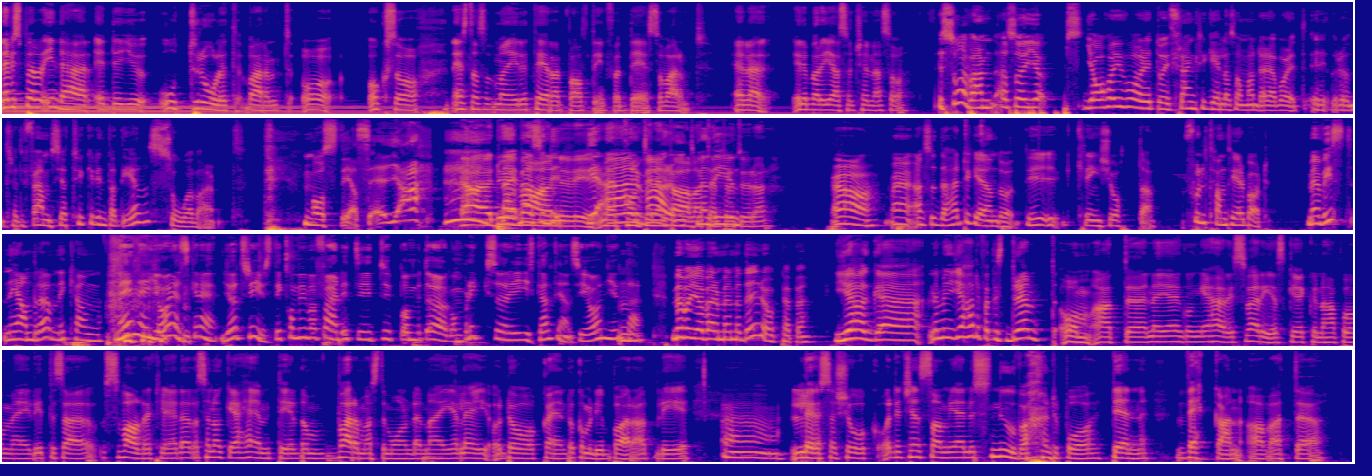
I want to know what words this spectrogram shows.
När vi spelar in det här är det ju otroligt varmt och också nästan så att man är irriterad på allting för att det är så varmt. Eller är det bara jag som känner så? Så varmt, alltså jag, jag har ju varit då i Frankrike hela sommaren där det har varit eh, runt 35, så jag tycker inte att det är så varmt. Måste jag säga. Ja, du Nej, är men alltså van det- vid, det med är kontinentala varmt, men det är ju- temperaturer. Ja, men alltså det här tycker jag ändå, det är kring 28. Fullt hanterbart. Men visst, ni andra, ni kan... Nej, nej, jag älskar det. Jag trivs. Det kommer ju vara färdigt i typ om ett ögonblick så är det iskallt igen, så jag njuter. Men vad gör värmen med dig då, Peppe? Jag, eh, nej men jag hade faktiskt drömt om att eh, när jag en gång är här i Sverige ska jag kunna ha på mig lite så här svalare kläder och sen åker jag hem till de varmaste månaderna i LA och då, kan jag, då kommer det ju bara att bli Ah. lösa sjok och det känns som jag är nu snuvad på den veckan av att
